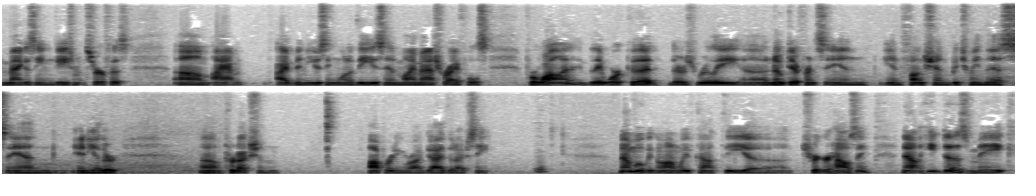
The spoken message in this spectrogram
magazine engagement surface. Um, I haven't I've been using one of these in my match rifles for a while. They work good. There's really uh, no difference in in function between this and any other uh, production operating rod guide that I've seen. Now moving on, we've got the uh, trigger housing. Now he does make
